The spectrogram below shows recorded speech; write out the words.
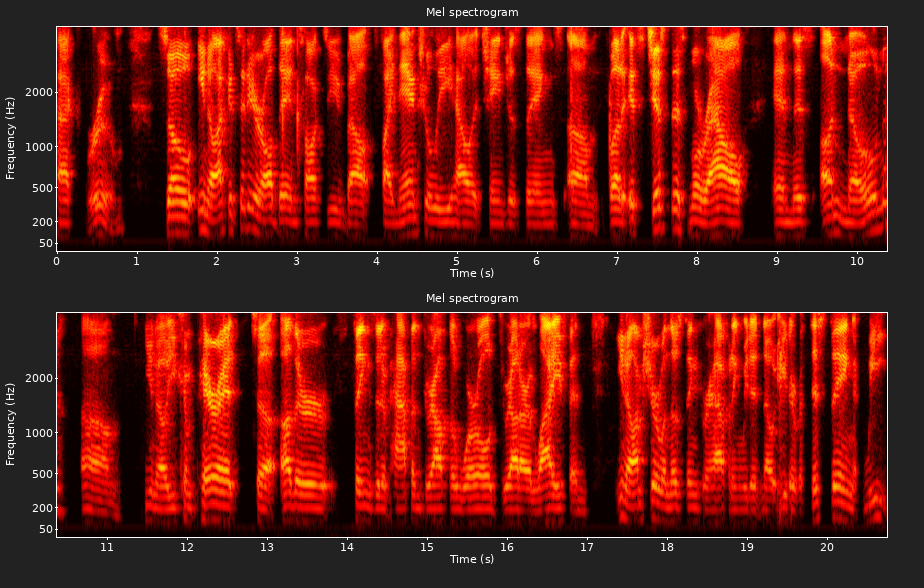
packed room. So, you know, I could sit here all day and talk to you about financially how it changes things, um, but it's just this morale and this unknown. Um, you know, you compare it to other things that have happened throughout the world, throughout our life, and you know, I'm sure when those things were happening, we didn't know either. But this thing, we,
